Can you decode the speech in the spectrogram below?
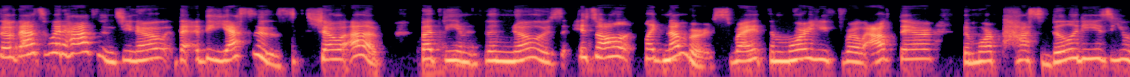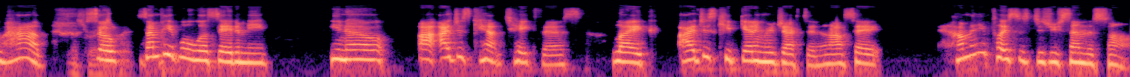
so that's what happens, you know, the, the yeses show up but the the no's it's all like numbers right? The more you throw out there the more possibilities you have. Right. so some people will say to me you know I, I, just can't take this. Like i just keep getting rejected. And i'll say how many places did you send the song?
